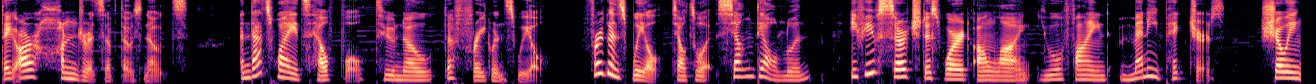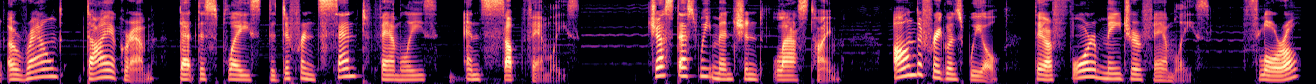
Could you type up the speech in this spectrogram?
there are hundreds of those notes. And that's why it's helpful to know the fragrance wheel. Fragrance wheel 叫做香调轮. If you search this word online, you will find many pictures showing a round diagram that displays the different scent families and subfamilies. Just as we mentioned last time, on the fragrance wheel, there are four major families floral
